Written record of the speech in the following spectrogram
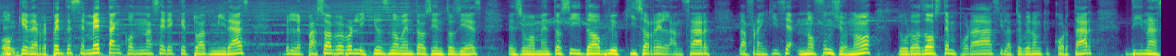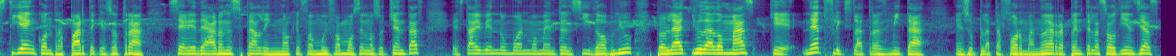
o que de repente se metan con una serie que tú admiras. Le pasó a Beverly Hills 90-210. En su momento CW quiso relanzar la franquicia. No funcionó. Duró dos temporadas y la tuvieron que cortar. Dinastía en contraparte, que es otra serie de Aaron Spelling, ¿no? Que fue muy famosa en los 80s. Está viviendo un buen momento en CW, pero le ha ayudado más que Netflix la transmita en su plataforma, ¿no? De repente las audiencias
